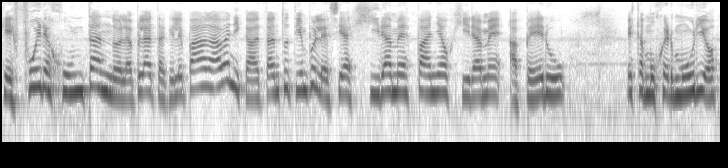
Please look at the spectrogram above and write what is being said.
que fuera juntando la plata que le pagaban y cada tanto tiempo le decía, gírame a España o gírame a Perú. Esta mujer murió.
